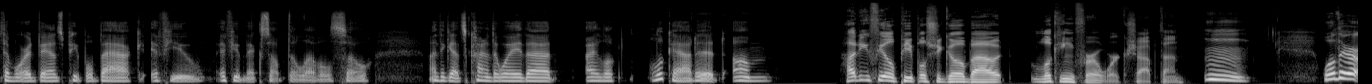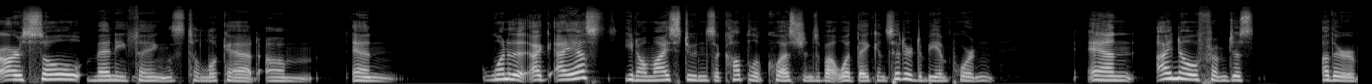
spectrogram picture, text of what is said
the more advanced people back if you if you mix up the levels? So, I think that's kind of the way that I look look at it. Um, how do you feel people should go about looking for a workshop then? Mm. Well, there are so many things to look at. Um, and one of the, I, I asked, you know, my students a couple of questions about what they considered to be important. And I know from just other,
